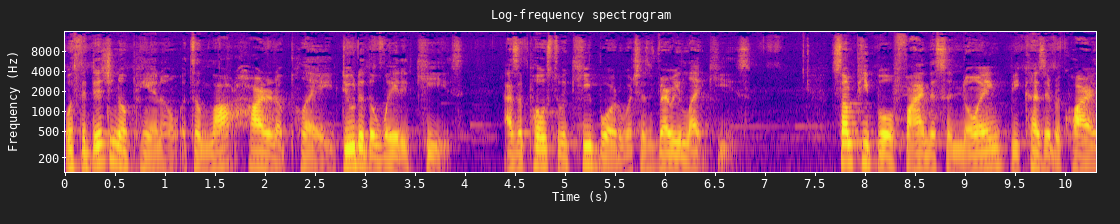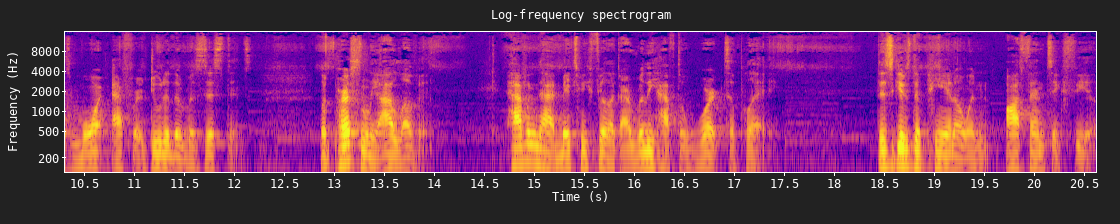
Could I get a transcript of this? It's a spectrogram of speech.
With the digital piano, it's a lot harder to play due to the weighted keys, as opposed to a keyboard which has very light keys. Some people find this annoying because it requires more effort due to the resistance, but personally, I love it having that makes me feel like I really have to work to play. This gives the piano an authentic feel.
